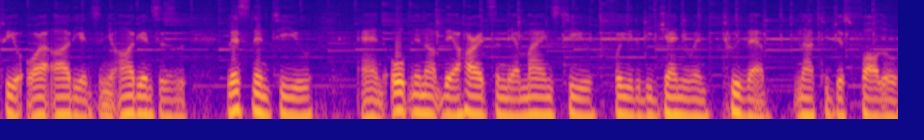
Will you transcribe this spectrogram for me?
to your audience, and your audience is listening to you and opening up their hearts and their minds to you for you to be genuine to them, not to just follow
